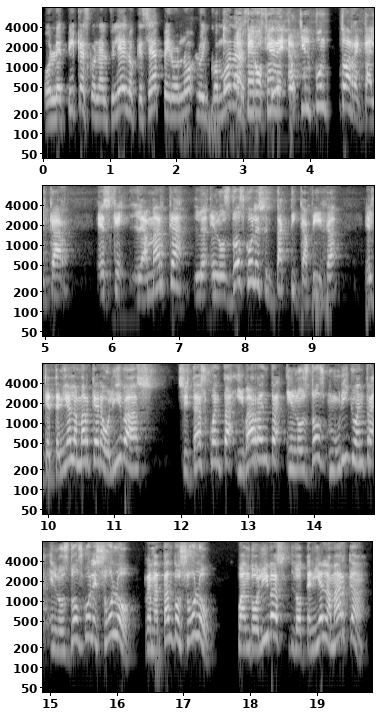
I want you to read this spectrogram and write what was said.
o le picas con alfiler, lo que sea, pero no lo incomodas. Pero Fede, aquí el punto a recalcar es que la marca, en los dos goles en táctica fija, el que tenía la marca era Olivas. Si te das cuenta, Ibarra entra en los dos, Murillo entra en los dos goles solo, rematando solo, cuando Olivas lo tenía en la marca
